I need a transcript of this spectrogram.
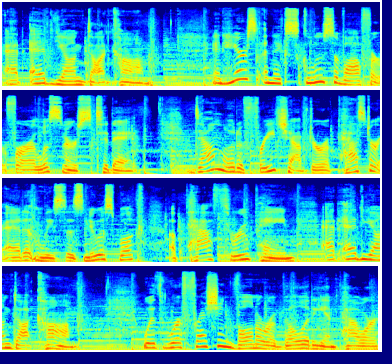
at edyoung.com. And here's an exclusive offer for our listeners today. Download a free chapter of Pastor Ed and Lisa's newest book, A Path Through Pain, at edyoung.com. With refreshing vulnerability and power,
